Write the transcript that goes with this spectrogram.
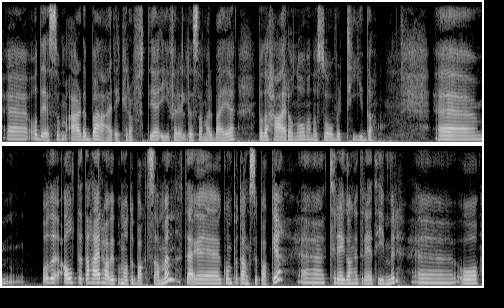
eh, og det som er det bærekraftige i foreldresamarbeidet. Både her og nå, men også over tid. Eh, og det, alt dette her har vi på en måte bakt sammen. Det er kompetansepakke. Tre ganger tre timer. Og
